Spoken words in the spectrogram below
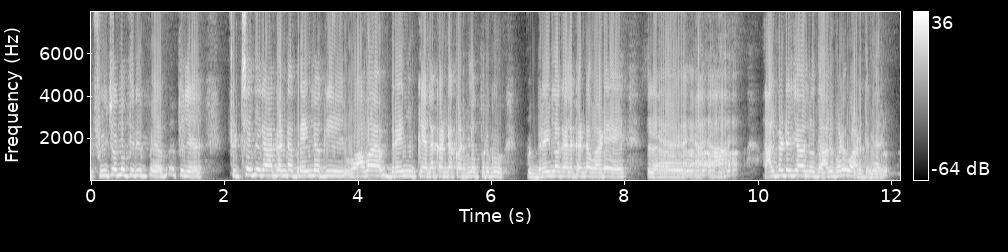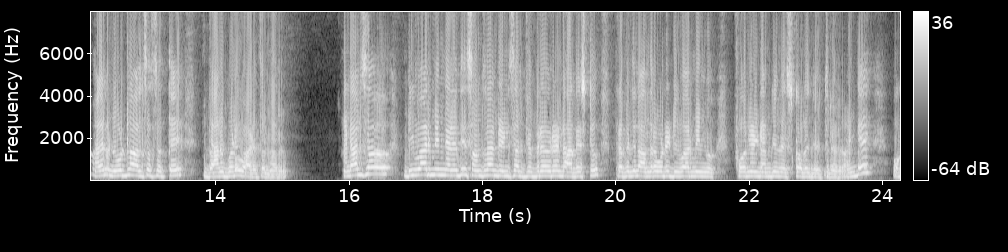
ఫ్యూచర్లో ఫిలి ఫిలి ఫిట్స్ అది రాకుండా బ్రెయిన్లోకి వావా బ్రెయిన్కి వెళ్ళకుండా కడుపులో పురుగు బ్రెయిన్లోకి వెళ్ళకుండా వాడే ఆల్బెటజాలు దానికి కూడా వాడుతున్నారు. అలాగే నోట్లో అల్సర్స్ వస్తే దానికి కూడా వాడుతున్నారు. అండ్ ఆల్సో డివార్మింగ్ అనేది సంవత్సరానికి రెండుసార్లు ఫిబ్రవరి అండ్ ఆగస్టు ప్రపంచంలో అందరూ కూడా డివార్మింగ్ ఫోర్ హండ్రెడ్ ఎంజీ వేసుకోవాలని చెప్తున్నారు. అంటే ఒక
